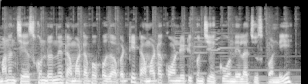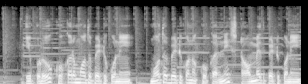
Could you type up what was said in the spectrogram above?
మనం చేసుకుంటుంది టమాటా పప్పు కాబట్టి టమాటా క్వాంటిటీ కొంచెం ఎక్కువ ఉండేలా చూసుకోండి. ఇప్పుడు కుక్కర్ మూత పెట్టుకొని మూత పెట్టుకున్న కుక్కర్ని స్టవ్ మీద పెట్టుకొని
